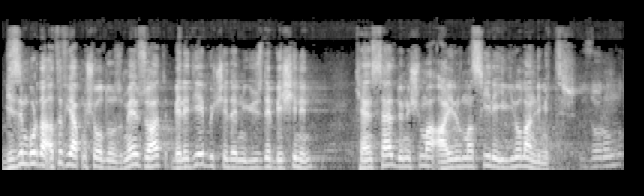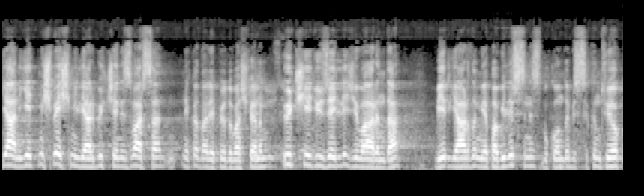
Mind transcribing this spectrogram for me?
Bizim burada atıf yapmış olduğumuz mevzuat belediye bütçelerinin yüzde beşinin kentsel dönüşüme ayrılması ile ilgili olan limittir. Yani 75 milyar bütçeniz varsa ne kadar yapıyordu başkanım? 3750 civarında bir yardım yapabilirsiniz. Bu konuda bir sıkıntı yok.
